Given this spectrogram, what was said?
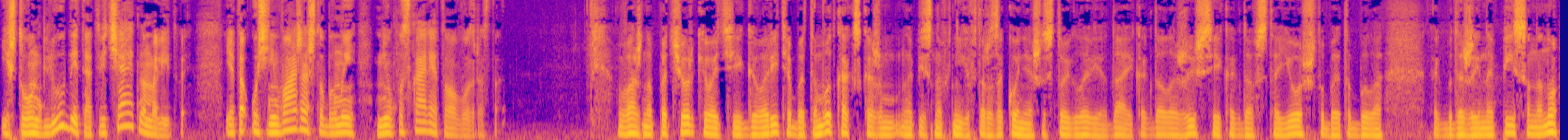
и что он любит и отвечает на молитвы. И это очень важно, чтобы мы не упускали этого возраста важно подчеркивать и говорить об этом. Вот как, скажем, написано в книге Второзакония, 6 главе, да, и когда ложишься, и когда встаешь, чтобы это было как бы даже и написано. Но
